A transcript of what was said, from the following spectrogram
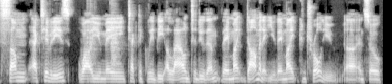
some activities, while you may technically be allowed to do them, they might dominate you. They might control you. Uh, and so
